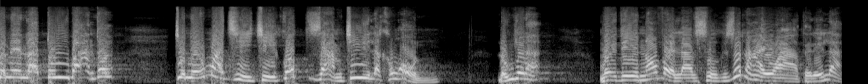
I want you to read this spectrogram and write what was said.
cho nên là tùy bạn thôi. Chứ nếu mà chỉ chỉ có giảm chi là không ổn. Đúng chưa ạ vậy thì nó phải là sự rất hài hòa thì đấy là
